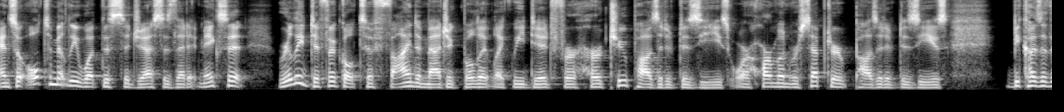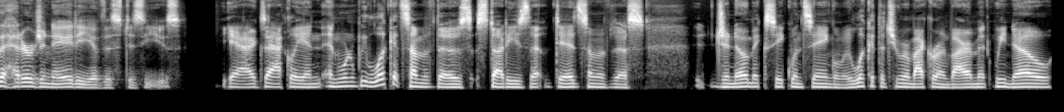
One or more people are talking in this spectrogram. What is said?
And so ultimately, what this suggests is that it makes it really difficult to find a magic bullet like we did for HER2 positive disease or hormone receptor positive disease because of the heterogeneity of this disease. Yeah, exactly. And and when we look at some of those studies that did some of this genomic sequencing, when we look at the tumor microenvironment, we know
